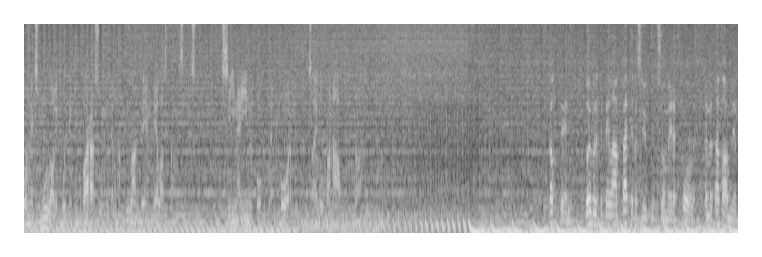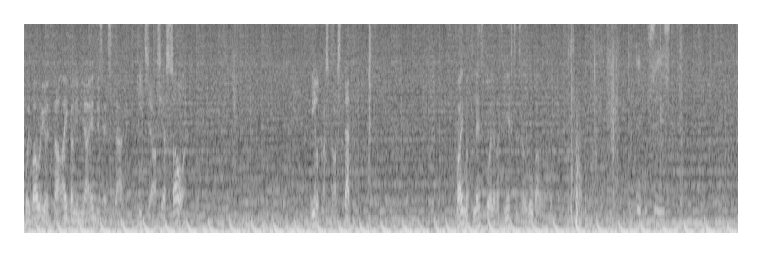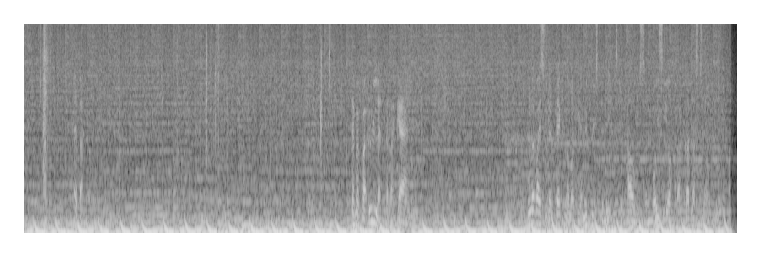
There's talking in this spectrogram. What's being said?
Onneksi mulla oli kuitenkin varasuunnitelma tilanteen pelastamiseksi, ja siinä info ja Thor sai luvan auttaa. Kapteeni, toivon, että teillä on pätevä syy kutsua meidät koolle. Tämä tapaaminen voi vaurioittaa aikalinjaa entisestään. Itse asiassa on. Vilkaskaas tätä. Vaimot lesboilevat miestensä luvalla. Ei siis... Tätä. Tämäpä yllättävä käänne. Tulevaisuuden teknologia nykyisten ihmisten hallussa voisi johtaa katastrofiin.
